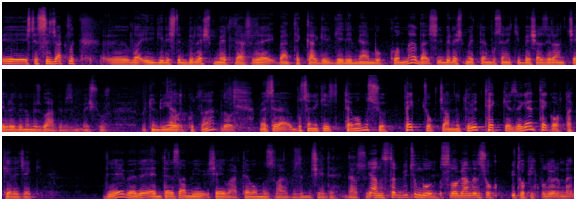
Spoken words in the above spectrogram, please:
e, işte sıcaklıkla ilgili işte Birleşmiş Milletler'e ben tekrar gel- geleyim yani bu konular da. Şimdi Birleşmiş Milletler'in bu seneki 5 Haziran çevre günümüz vardı bizim meşhur. Bütün dünyada Doğru. kutlanan. Doğru. Mesela bu seneki temamız şu. Pek çok canlı türü tek gezegen tek ortak gelecek diye böyle enteresan bir şey var. Temamız var bizim şeyde. Daha sonra. Yalnız tabii bütün bu sloganları çok ütopik buluyorum ben.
